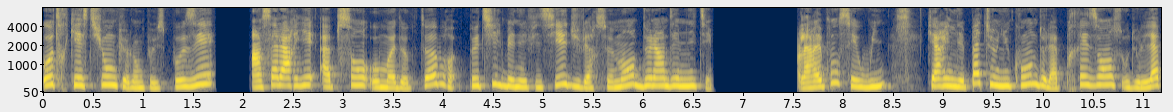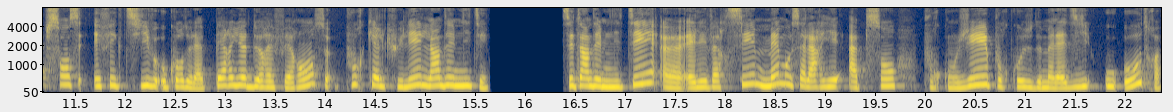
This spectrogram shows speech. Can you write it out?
Autre question que l'on peut se poser, un salarié absent au mois d'octobre peut-il bénéficier du versement de l'indemnité? La réponse est oui, car il n'est pas tenu compte de la présence ou de l'absence effective au cours de la période de référence pour calculer l'indemnité. Cette indemnité, euh, elle est versée même aux salariés absents pour congé, pour cause de maladie ou autre,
